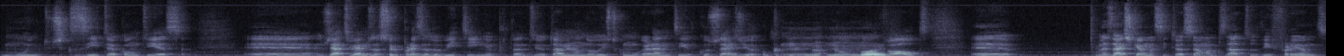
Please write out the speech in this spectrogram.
muito esquisito aconteça, Eh, já tivemos a surpresa do Bitinha, portanto eu também não dou isto como garantido que o Sérgio não, volte, eh, mas acho que é uma situação, apesar de tudo, diferente.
